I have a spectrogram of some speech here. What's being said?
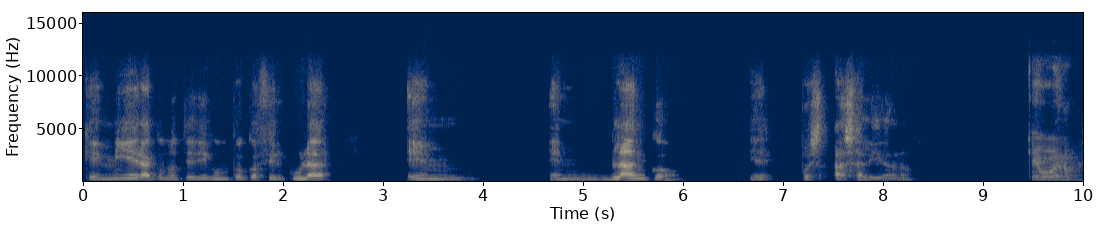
que en mí era, como te digo, un poco circular, en, en blanco, pues ha salido, ¿no? Qué bueno.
